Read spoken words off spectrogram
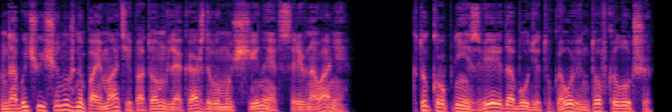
«Добычу еще нужно поймать, и потом для каждого мужчины это соревнование. Кто крупнее зверя добудет, у кого винтовка лучше.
